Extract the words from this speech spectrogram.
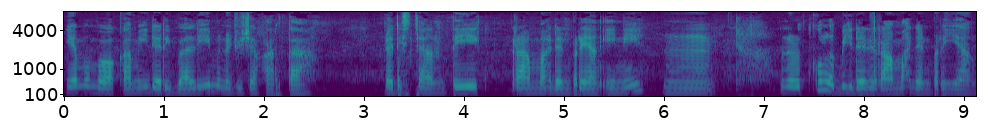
yang membawa kami dari Bali menuju Jakarta. Gadis cantik, ramah dan periang ini, hmm, menurutku lebih dari ramah dan periang.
